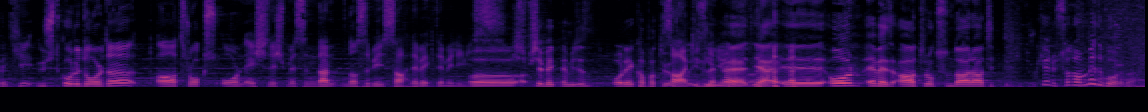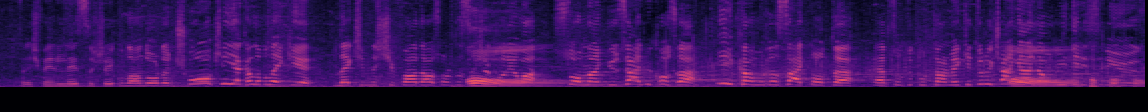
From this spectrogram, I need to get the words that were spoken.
Peki üst koridorda Aatrox Ornn eşleşmesinden nasıl bir sahne beklemeliyiz? Ee, Hiçbir şey beklemeyeceğiz. Orayı kapatıyoruz. Sakin izlemiyoruz. Evet yani e, on evet Aatrox'un daha rahat ittik. Türkiye üste dönmedi bu arada. Trash Vanille sıçrayı kullandı orada. Çok iyi yakaladı Black'i. Black şimdi şifa daha sonra da sıçra Oo. kullanıyor ama Storm'dan güzel bir koza. İlk an burada side note'da. Absolute'u kurtarmaya getirirken geldi ama bir derisini yüz.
